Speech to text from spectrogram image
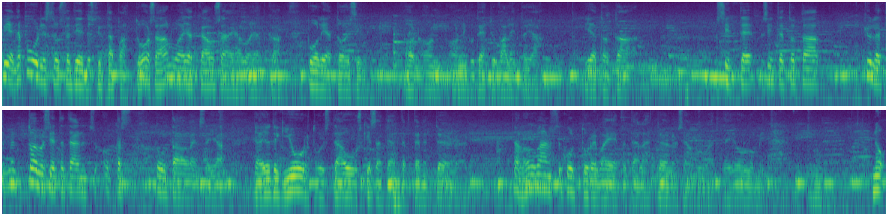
pientä puhdistusta tietysti tapahtuu. Osa haluaa jatkaa, osa ei halua jatkaa. Puolia toisin on, on, on niin tehty valintoja. Ja tota, sitten, sitten tota, kyllä, että toivoisin, että tämä nyt ottaisi tulta allensa ja, ja jotenkin juurtuisi tämä uusi kesäteatteri tänne Töölöön. Täällä on ollut vähän sitä kulttuurivajetta täällä Töölön seudulla, että ei ollut mitään. No,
